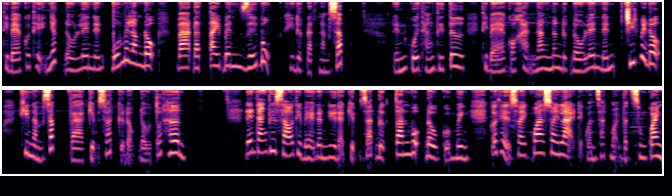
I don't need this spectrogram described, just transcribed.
thì bé có thể nhấc đầu lên đến 45 độ và đặt tay bên dưới bụng khi được đặt nằm sấp. Đến cuối tháng thứ tư thì bé có khả năng nâng được đầu lên đến 90 độ khi nằm sấp và kiểm soát cử động đầu tốt hơn. Đến tháng thứ sáu thì bé gần như đã kiểm soát được toàn bộ đầu của mình, có thể xoay qua xoay lại để quan sát mọi vật xung quanh.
